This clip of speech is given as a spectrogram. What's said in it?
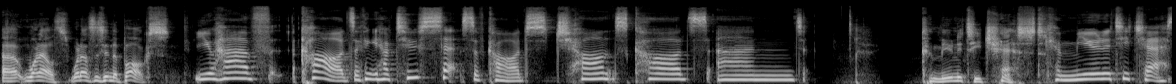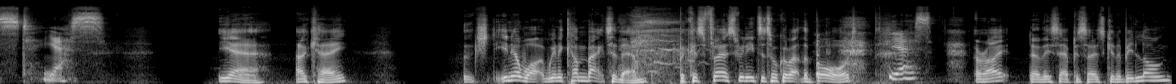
Uh, what else? What else is in the box? You have cards. I think you have two sets of cards chance cards and Community chest. community chest. Yes. Yeah, okay. You know what? We're going to come back to them because first we need to talk about the board. Yes. All right. Now this episode's going to be long.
